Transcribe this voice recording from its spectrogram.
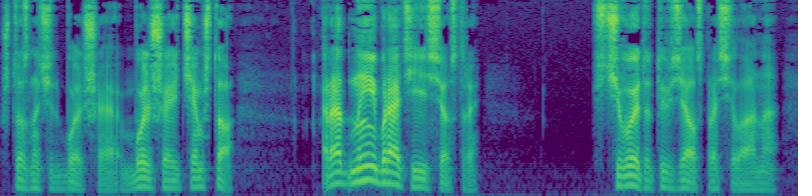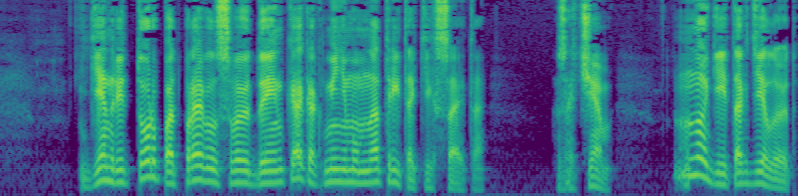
Что значит большее? Большее, чем что? Родные братья и сестры. «С чего это ты взял?» — спросила она. Генри Торп отправил свою ДНК как минимум на три таких сайта. «Зачем?» «Многие так делают».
